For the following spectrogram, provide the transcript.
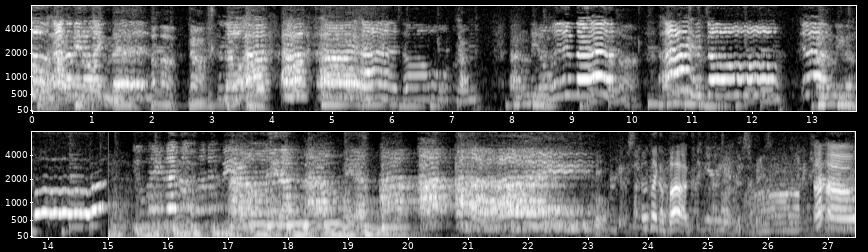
I don't need a wingman. Uh-uh. Nah. No, I, I, I, I don't. I don't need a wingman. Uh-uh. I don't. Yeah. I don't need a. bug. Uh oh.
